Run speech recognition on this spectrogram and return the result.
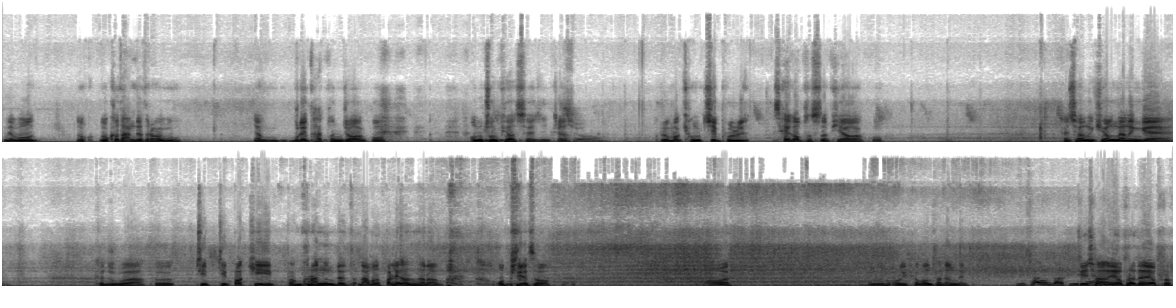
근데 뭐, 녹, 녹화도 안 되더라고. 그냥 물에 다 던져갖고. 엄청 비 왔어요, 진짜. 그렇죠. 그리고 막 경치 볼 새가 없었어, 비 와갖고. 저는 기억나는 게, 그 누구야, 그 뒷, 뒷바퀴 펑크 났는데 나보다 빨리 가는 사람. 어필해서. 어, 우리, 우리 표범 사장님. 뒤에 차 온다. 뒤에 차, 옆으로 내, 옆으로.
